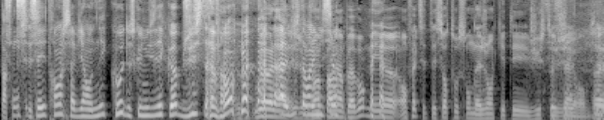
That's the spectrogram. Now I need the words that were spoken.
par contre, C'est étrange, ça vient en écho de ce que nous disait Cobb juste avant. Ouais, voilà, Ah, juste avant l'émission. un peu avant, mais euh, en fait, c'était surtout son agent qui était juste géant. Ouais, ouais, ouais.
